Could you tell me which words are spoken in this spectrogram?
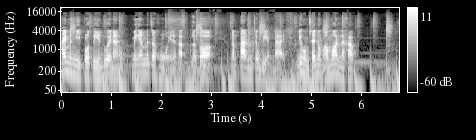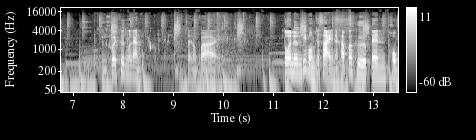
ให้มันมีโปรตีนด้วยนะ ไม่งั้นมันจะโหยนะครับ แล้วก็น้ำตาลมันจะเหวี่ยงได้ นี่ผมใช้นมอัลมอนด์นะครับหนึ่งถ้วยครึ่งแล้วกัน ใส่ลงไป ตัวหนึ่งที่ผมจะใส่นะครับก็คือเป็นผง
